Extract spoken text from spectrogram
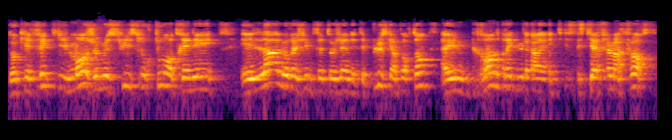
Donc effectivement, je me suis surtout entraîné. Et là, le régime cétogène était plus qu'important, à une grande régularité. C'est ce qui a fait ma force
